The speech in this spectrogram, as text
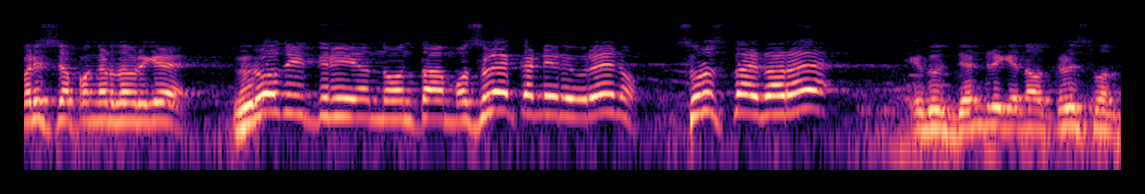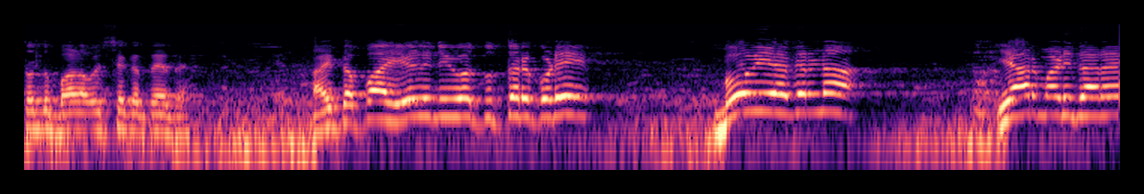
ಪರಿಷ್ಠ ಪಂಗಡದವರಿಗೆ ವಿರೋಧಿ ಇದ್ದೀರಿ ಅನ್ನುವಂಥ ಮೊಸಳೆ ಕಣ್ಣೀರು ಇವರೇನು ಸುರಿಸ್ತಾ ಇದ್ದಾರೆ? ಇದು ಜನರಿಗೆ ನಾವು ತಿಳಿಸುವಂಥದ್ದು ಭಾಳ ಅವಶ್ಯಕತೆ ಇದೆ. ಆಯ್ತಪ್ಪ, ಹೇಳಿ ನೀವು ಇವತ್ತು ಉತ್ತರ ಕೊಡಿ. ಭೋವಿ ಹಗರಣ ಯಾರು ಮಾಡಿದ್ದಾರೆ?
